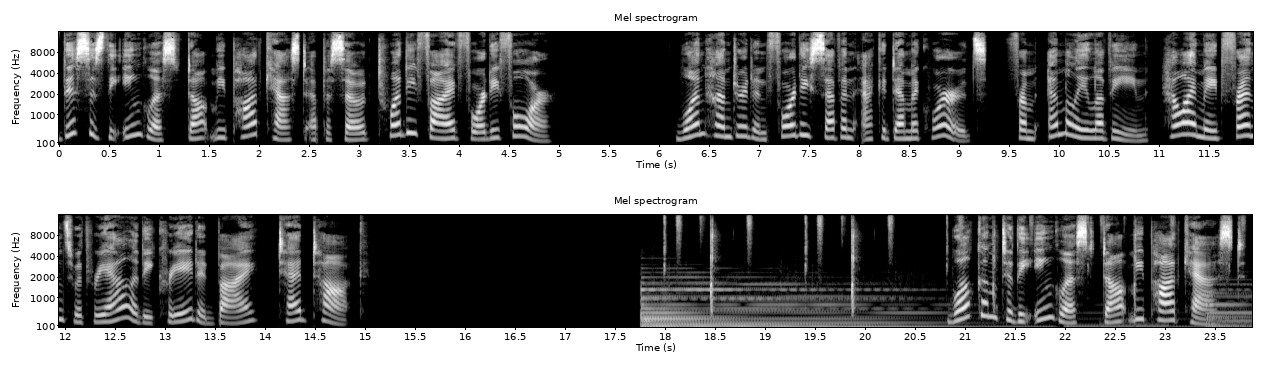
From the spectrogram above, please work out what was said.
This is the Englist.me podcast episode 2544. 147 academic words from Emily Levine How I Made Friends with Reality created by TED Talk. Welcome to the Englist.me podcast.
